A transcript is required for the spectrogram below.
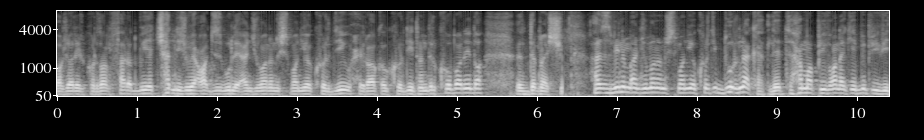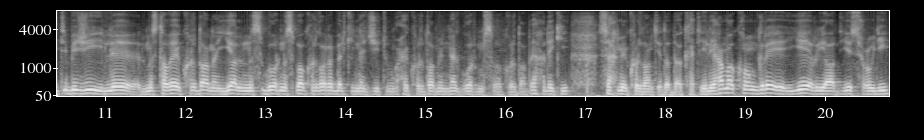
bajarê Kurdan ferad bûye çendî ji wê aciz bû lê encmana niştmaniya Kurdî û hêraka Kurdî hundir Kobanê da dimeşî. Ez از بینم انجمن نشتمانی کردی دور نکد لیت همه پیوانه که بپیویتی بجی ل مستوای کردانه یا نسگور نسبا کردانه بلکی نجی تو محی کردان من نگور نسبا کردان به هر کی سهم کردان تی دادا کتی لی همه کنگره یه ریاد یه سعودی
